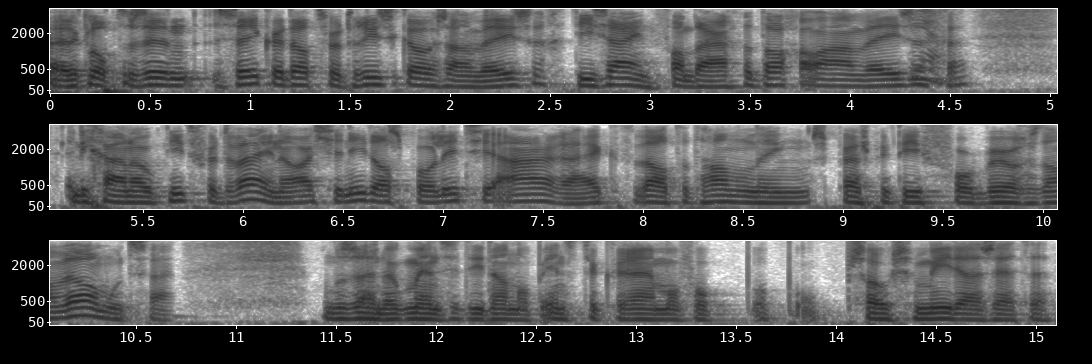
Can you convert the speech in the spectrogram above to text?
Ja, dat klopt. Er zijn zeker dat soort risico's aanwezig. Die zijn vandaag de dag al aanwezig. Ja. En die gaan ook niet verdwijnen als je niet als politie aanreikt... wel het handelingsperspectief voor burgers dan wel moet zijn. Want er zijn ook mensen die dan op Instagram of op, op, op social media zetten...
